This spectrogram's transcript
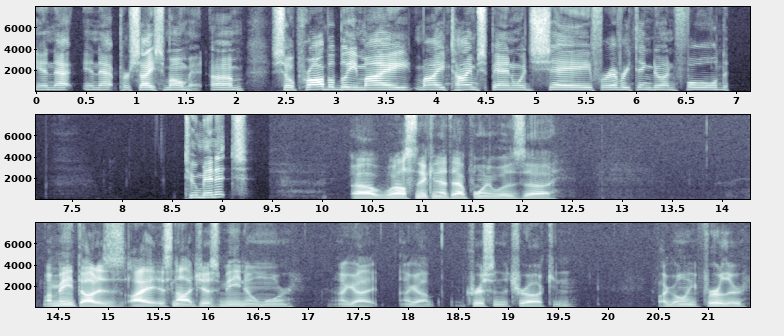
in that in that precise moment. Um, so probably my my time span would say for everything to unfold two minutes. Uh, what I was thinking at that point was uh, my main thought is I it's not just me no more. I got I got Chris in the truck, and I go any further,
